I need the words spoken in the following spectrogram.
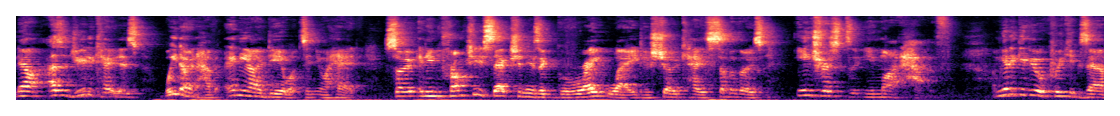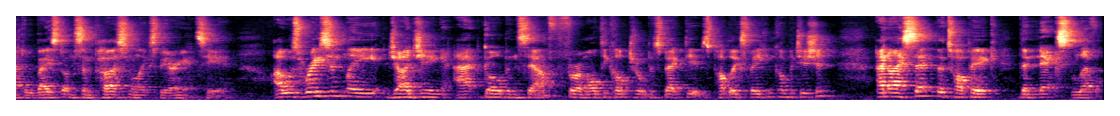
Now, as adjudicators, we don't have any idea what's in your head. So an impromptu section is a great way to showcase some of those interests that you might have. I'm going to give you a quick example based on some personal experience here. I was recently judging at Goulburn South for a multicultural perspectives public speaking competition, and I set the topic the next level,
